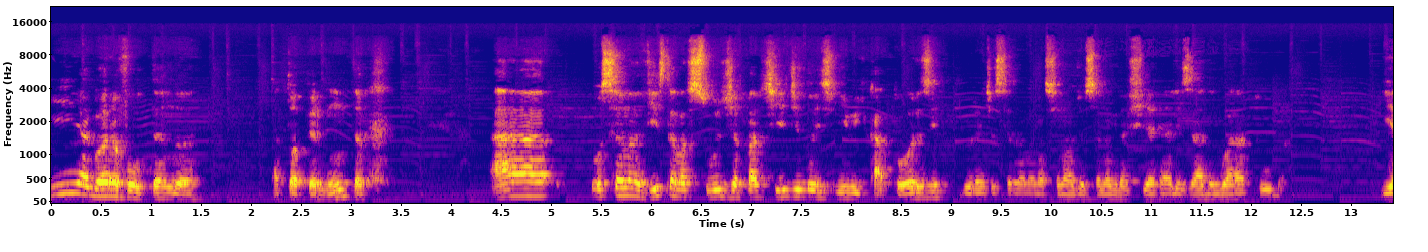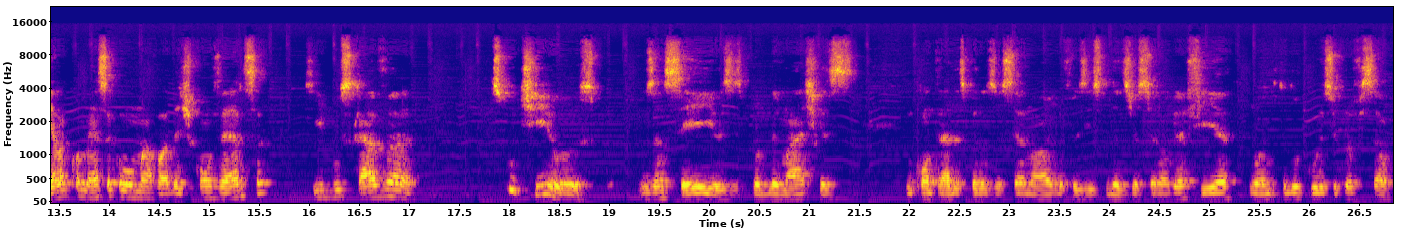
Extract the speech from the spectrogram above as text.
E agora voltando a tua pergunta, a Oceana Vista ela surge a partir de 2014, durante a Semana Nacional de Oceanografia realizada em Guaratuba. E ela começa com uma roda de conversa que buscava discutir os, os anseios, as problemáticas encontradas pelos oceanógrafos e estudantes de oceanografia no âmbito do curso e profissão.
